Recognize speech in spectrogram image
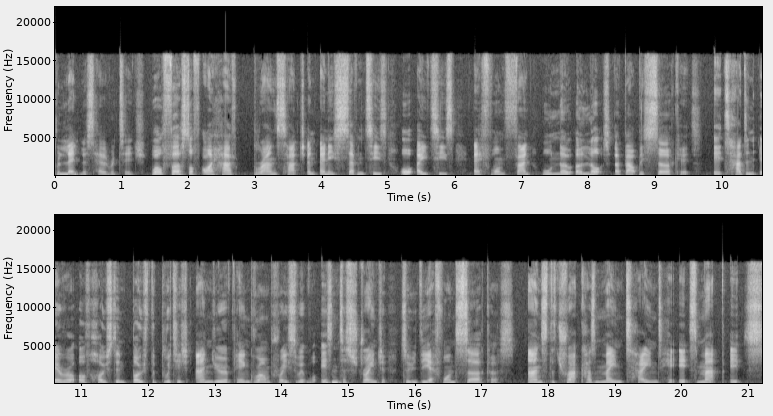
relentless heritage? Well, first off, I have Brands Hatch, and any 70s or 80s F1 fan will know a lot about this circuit it had an era of hosting both the British and European Grand Prix, so it isn't a stranger to the F1 circus. And the track has maintained its map, it's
